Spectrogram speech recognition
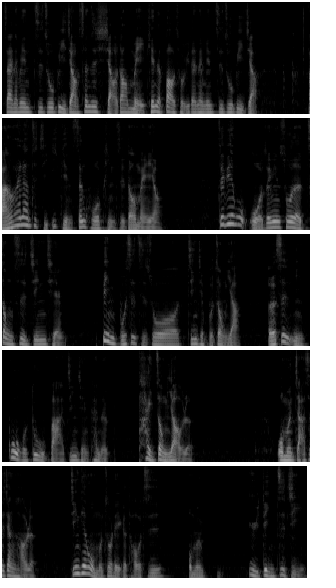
在那边锱铢必较，甚至小到每天的报酬率在那边锱铢必较，反而会让自己一点生活品质都没有。这边我这边说的重视金钱，并不是只说金钱不重要，而是你过度把金钱看得太重要了。我们假设这样好了，今天我们做了一个投资，我们预定自己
